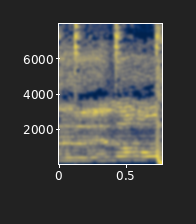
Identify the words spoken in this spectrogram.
Hello,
